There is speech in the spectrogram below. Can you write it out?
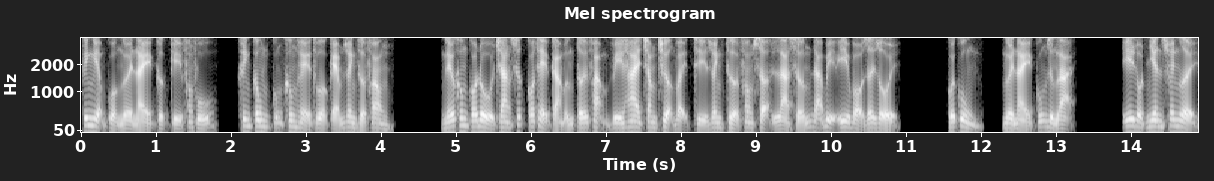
Kinh nghiệm của người này cực kỳ phong phú, khinh công cũng không hề thua kém doanh thừa phong. Nếu không có đồ trang sức có thể cảm ứng tới phạm vi 200 trượng vậy thì doanh thừa phong sợ là sớm đã bị y bỏ rơi rồi. Cuối cùng, người này cũng dừng lại. Y đột nhiên xoay người,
